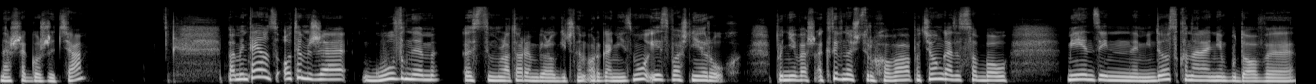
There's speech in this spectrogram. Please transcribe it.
naszego życia. Pamiętając o tym, że głównym stymulatorem biologicznym organizmu jest właśnie ruch, ponieważ aktywność ruchowa pociąga za sobą między innymi doskonalenie budowy,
